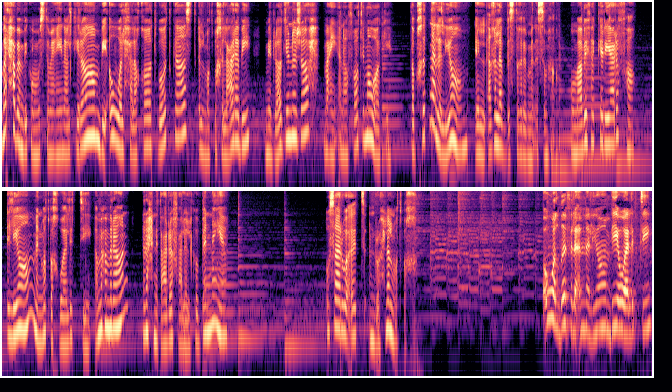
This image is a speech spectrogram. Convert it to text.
مرحبا بكم مستمعينا الكرام بأول حلقات بودكاست المطبخ العربي من راديو النجاح معي أنا فاطمة واكي. طبختنا لليوم الأغلب بيستغرب من اسمها وما بفكر يعرفها. اليوم من مطبخ والدتي أم عمران رح نتعرف على الكبة النية وصار وقت نروح للمطبخ. أول ضيفة لنا اليوم هي والدتي.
